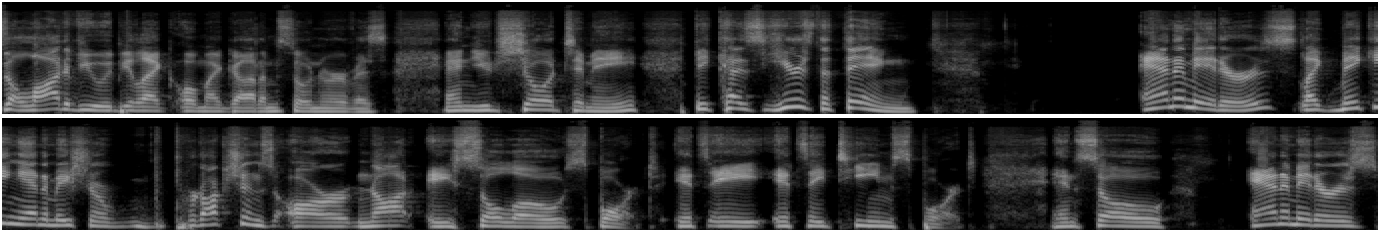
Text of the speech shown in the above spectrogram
a lot of you would be like, oh my God, I'm so nervous. And you'd show it to me. Because here's the thing. Animators like making animation or productions are not a solo sport. It's a it's a team sport. And so animators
